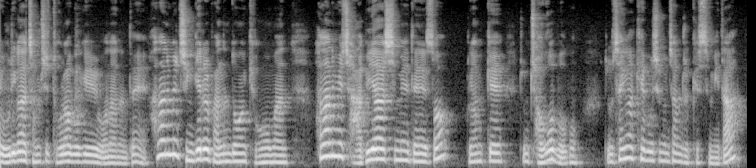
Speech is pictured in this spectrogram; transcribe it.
우리가 잠시 돌아보기 원하는데 하나님의 징계를 받는 동안 경험한 하나님의 자비하심에 대해서 우리 함께 좀 적어보고 좀 생각해 보시면 참 좋겠습니다.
